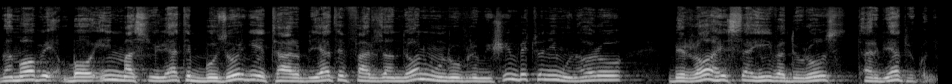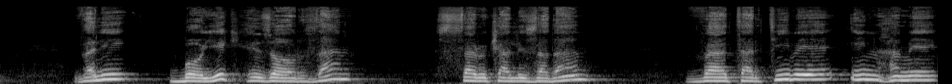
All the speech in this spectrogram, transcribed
و ما با این مسئولیت بزرگی تربیت فرزندانمون روبرو میشیم بتونیم اونها رو به راه صحیح و درست تربیت بکنیم. ولی با یک هزار زن سر و کله زدن و ترتیب این همه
